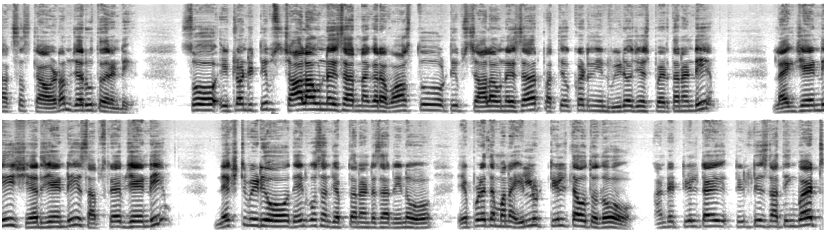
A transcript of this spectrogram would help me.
సక్సెస్ కావడం జరుగుతుందండి. సో ఇట్లాంటి టిప్స్ చాలా ఉన్నాయి సార్ నా దగ్గర. వాస్తు టిప్స్ చాలా ఉన్నాయి సార్. ప్రతి ఒక్కటి నేను వీడియో చేసి పెడతానండి. లైక్ చేయండి షేర్ చేయండి సబ్స్క్రైబ్ చేయండి. నెక్స్ట్ వీడియో దేనికోసం చెప్తానంటే సార్ నేను ఎప్పుడైతే మన ఇల్లు టిల్ట్ అవుతుందో అంటే టిల్ట్ అయి టిల్ట్ ఈజ్ నథింగ్ బట్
